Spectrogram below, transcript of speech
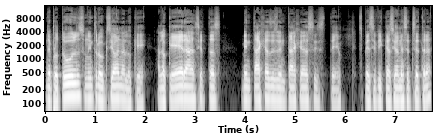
de Pro Tools, una introducción a lo que, a lo que era, ciertas ventajas, desventajas, este, especificaciones, etcétera.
